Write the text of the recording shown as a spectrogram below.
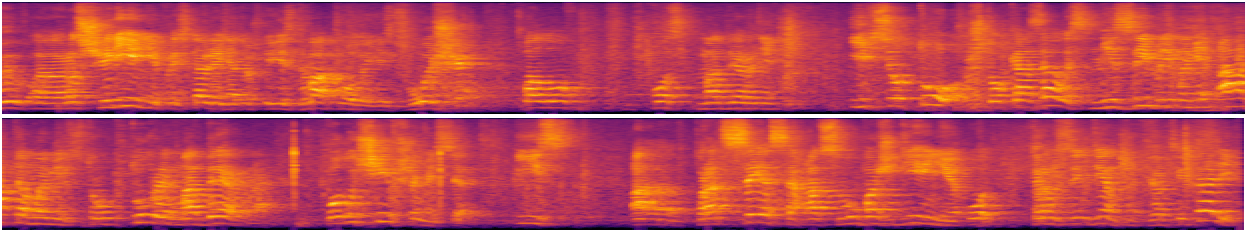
э, расширение представления о том, что есть два пола, есть больше полов в. И все то, что казалось незыблемыми атомами структуры модерна, получившимися из а, процесса освобождения от трансцендентных вертикалей,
